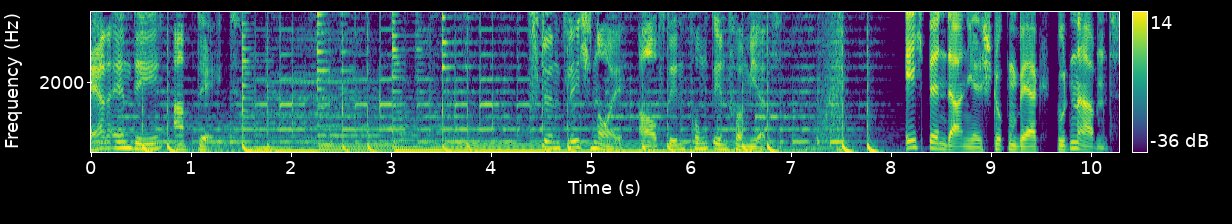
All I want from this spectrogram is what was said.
RND Update. Stündlich neu. Auf den Punkt informiert. Ich bin Daniel Stuckenberg. Guten Abend.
